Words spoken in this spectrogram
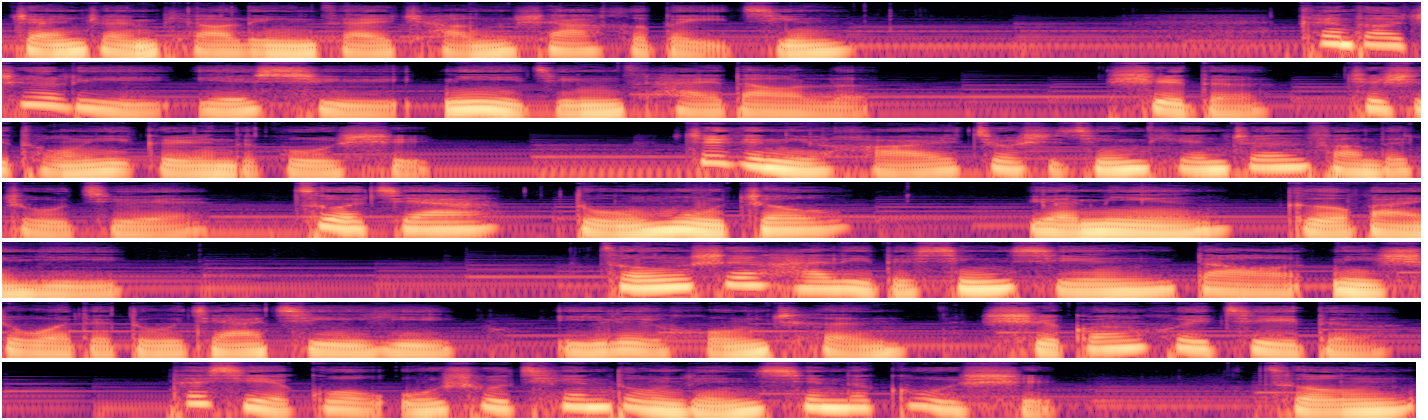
辗转飘零在长沙和北京。看到这里，也许你已经猜到了，是的，这是同一个人的故事。这个女孩就是今天专访的主角，作家独木舟，原名葛婉怡。从深海里的星星到你是我的独家记忆。一粒红尘，时光会记得。他写过无数牵动人心的故事，从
